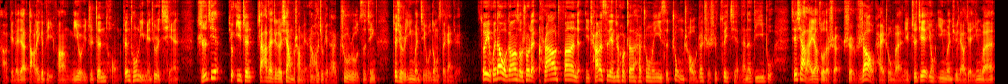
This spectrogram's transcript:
啊给大家打了一个比方，你有一只针筒，针筒里面就是钱，直接就一针扎在这个项目上面，然后就给它注入资金，这就是英文及物动词的感觉。所以回到我刚刚所说的 crowd fund，你查了词典之后知道它中文意思众筹，这只是最简单的第一步。接下来要做的事儿是绕开中文，你直接用英文去了解英文。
